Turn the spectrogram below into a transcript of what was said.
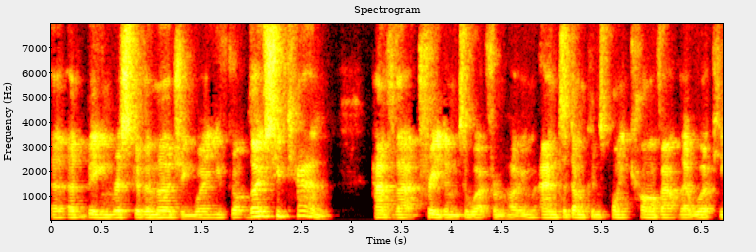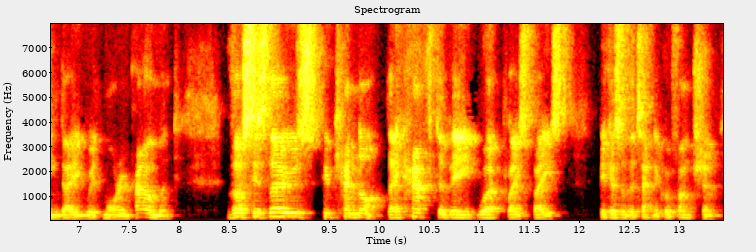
uh, be in risk of emerging, where you've got those who can have that freedom to work from home and, to Duncan's point, carve out their working day with more empowerment, versus those who cannot. They have to be workplace based because of the technical function.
